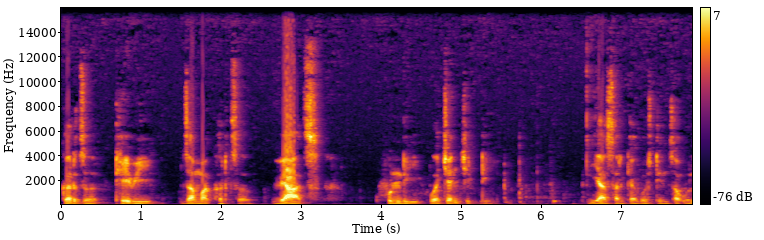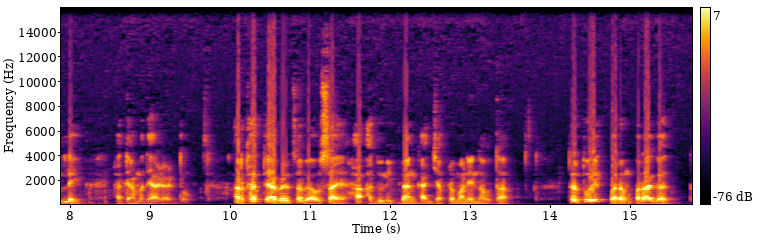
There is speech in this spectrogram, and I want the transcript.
कर्ज ठेवी जमा खर्च व्याज हुंडी वचनचिठ्ठी यासारख्या गोष्टींचा उल्लेख हा त्यामध्ये आढळतो. अर्थात त्यावेळचा व्यवसाय हा आधुनिक बँकांच्या प्रमाणे नव्हता तर तो एक परंपरागत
